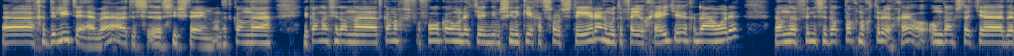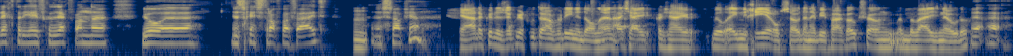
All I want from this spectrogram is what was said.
uh, gedelete te hebben hè, uit het uh, systeem. Want het kan, uh, je kan als je dan, het kan nog voorkomen dat je misschien een keer gaat solliciteren en dan moet een VOG'tje gedaan worden. Dan vinden ze dat toch nog terug. Hè? Ondanks dat je de rechter heeft gezegd van, joh, dit is geen strafbaar feit. Hmm. snap je? Ja, daar kunnen ze ook weer goed aan verdienen dan. Hè? Als, jij, als jij wil emigreren of zo, dan heb je vaak ook zo'n bewijs nodig. Ja, ja.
